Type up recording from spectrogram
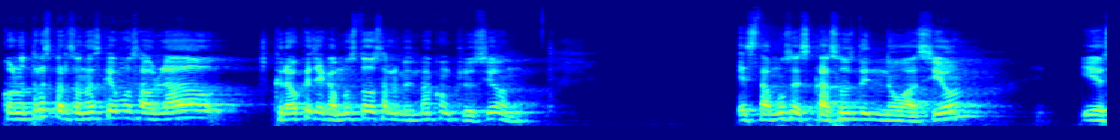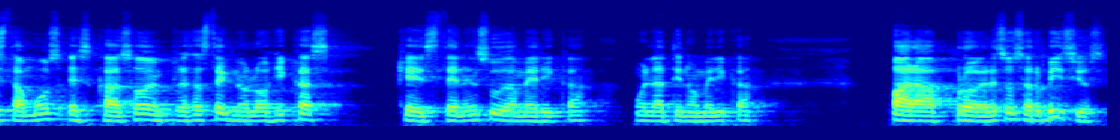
con otras personas que hemos hablado, creo que llegamos todos a la misma conclusión. Estamos escasos de innovación y estamos escasos de empresas tecnológicas que estén en Sudamérica o en Latinoamérica para proveer esos servicios.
